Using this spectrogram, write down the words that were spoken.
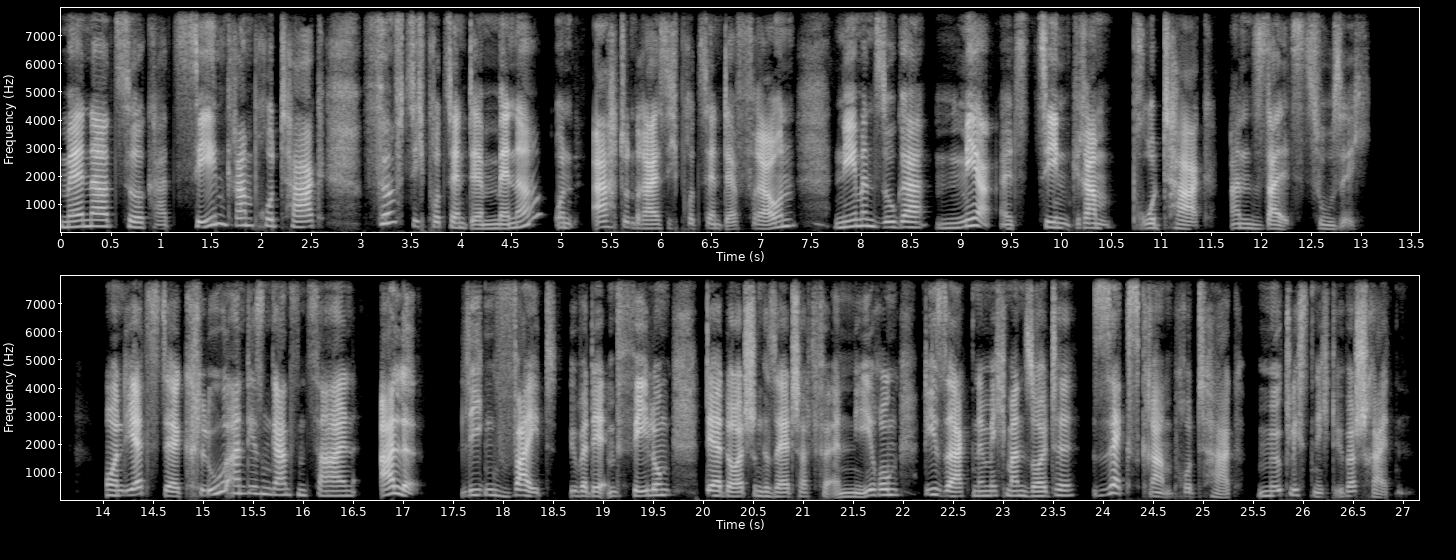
Männer circa 10 Gramm pro Tag. 50 Prozent der Männer und 38 Prozent der Frauen nehmen sogar mehr als 10 Gramm pro Tag an Salz zu sich. Und jetzt der Clou an diesen ganzen Zahlen. Alle liegen weit über der Empfehlung der Deutschen Gesellschaft für Ernährung. Die sagt nämlich, man sollte 6 Gramm pro Tag möglichst nicht überschreiten.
